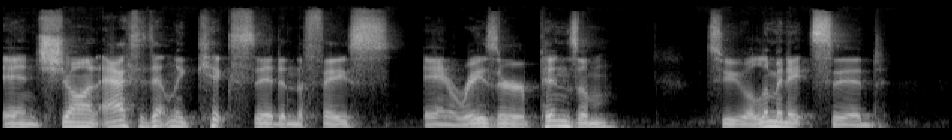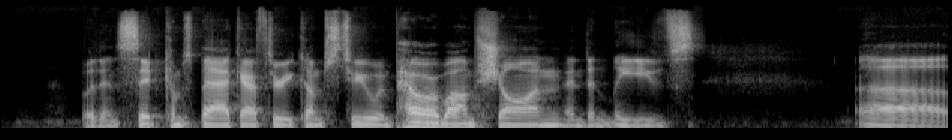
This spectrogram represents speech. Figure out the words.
and Shawn accidentally kicks Sid in the face, and Razor pins him to eliminate Sid. But then Sid comes back after he comes to and powerbombs Shawn and then leaves. Uh,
